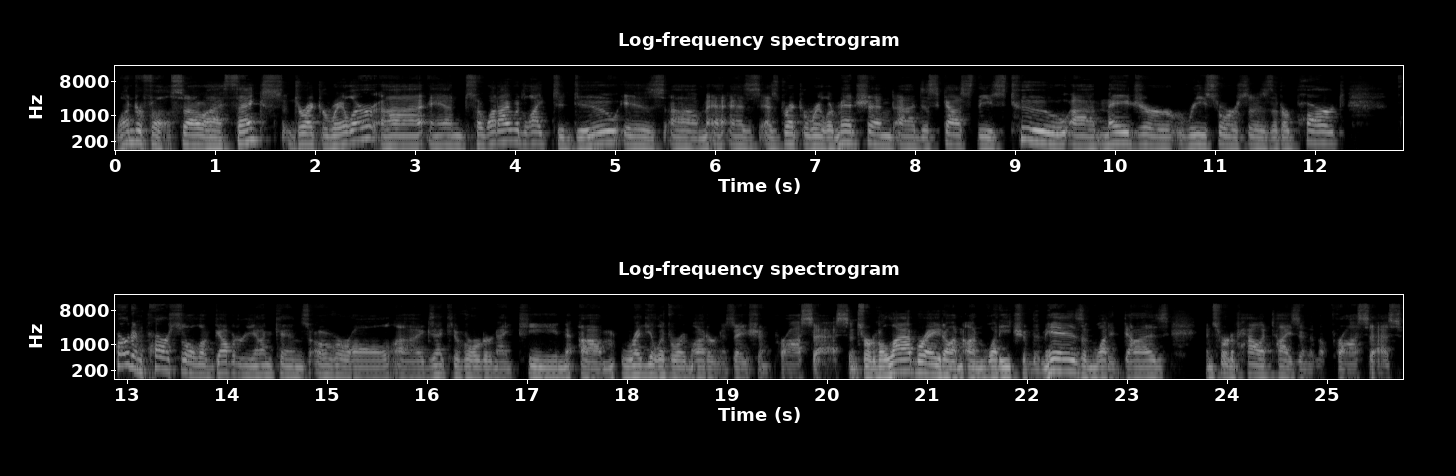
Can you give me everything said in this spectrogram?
Wonderful. So uh, thanks, Director Wheeler. Uh, and so what I would like to do is, um, as, as Director Wheeler mentioned, uh, discuss these two uh, major resources that are part part and parcel of Governor Youngkin's overall uh, Executive Order 19 um, regulatory modernization process and sort of elaborate on, on what each of them is and what it does and sort of how it ties into the process.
